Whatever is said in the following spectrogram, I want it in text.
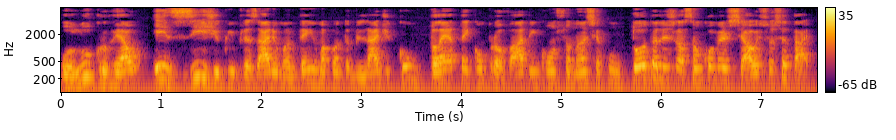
o lucro real exige que o empresário mantenha uma contabilidade completa e comprovada em consonância com toda a legislação comercial e societária.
